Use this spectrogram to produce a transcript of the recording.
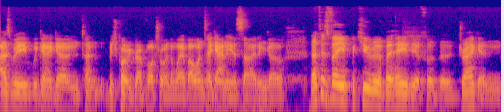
as we we're going to go and turn, we should probably grab Votra on the way, but I want to take Annie aside and go. That is very peculiar behavior for the dragon.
